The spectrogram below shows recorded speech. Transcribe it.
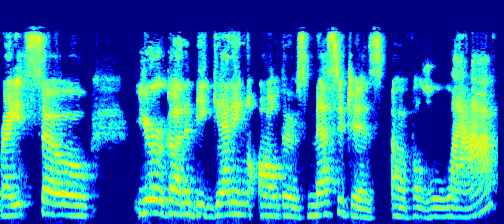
right? So you're going to be getting all those messages of lack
